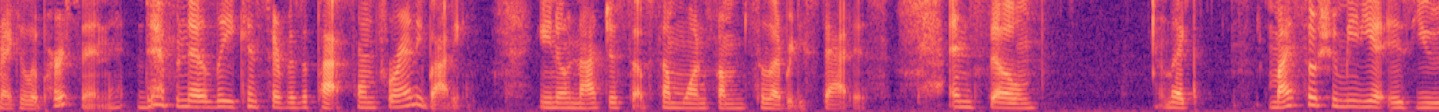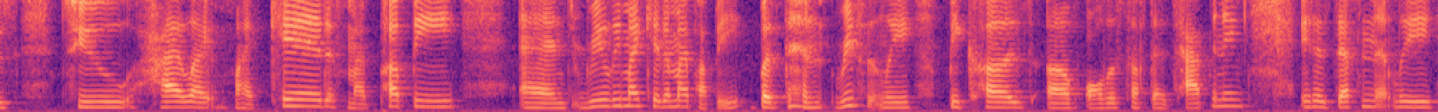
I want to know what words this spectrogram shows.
regular person definitely can serve as a platform for anybody you know, not just of someone from celebrity status. And so, like, my social media is used to highlight my kid, my puppy, and really my kid and my puppy. But then recently, because of all the stuff that's happening, it has definitely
